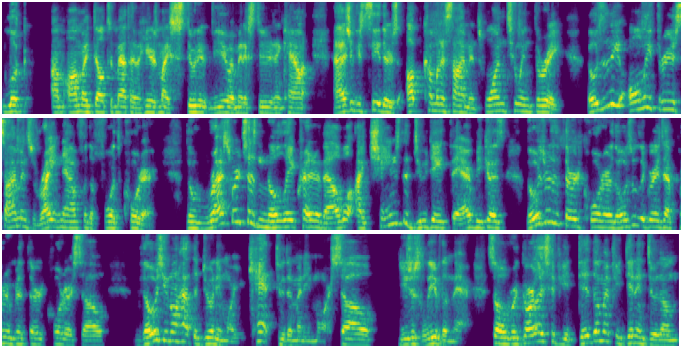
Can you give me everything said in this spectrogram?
look, I'm on my Delta Math. Here's my student view. I made a student account. As you can see, there's upcoming assignments, one, two, and three. Those are the only three assignments right now for the fourth quarter. The rest where it says no late credit available, I changed the due date there because those were the third quarter. Those were the grades I put in for the third quarter. So those you don't have to do anymore. You can't do them anymore. So you just leave them there. So regardless if you did them, if you didn't do them,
